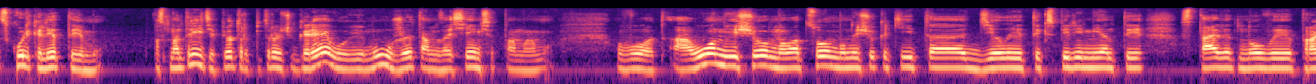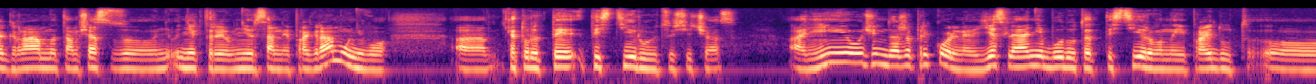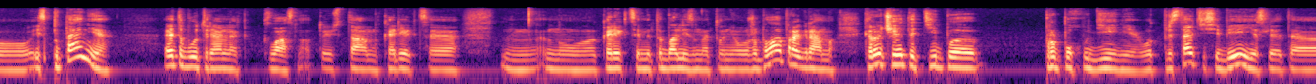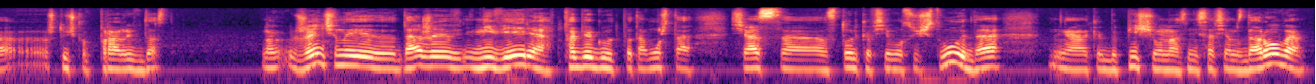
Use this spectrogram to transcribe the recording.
сколько лет ты ему. Посмотрите, Петр Петрович Горяеву, ему уже там за 70, по-моему. Вот. А он еще молодцом, он еще какие-то делает эксперименты, ставит новые программы. Там сейчас э, некоторые универсальные программы у него, а, которые те тестируются сейчас, они очень даже прикольные. Если они будут оттестированы и пройдут э, испытания, это будет реально классно. То есть там коррекция, ну, коррекция метаболизма, это у него уже была программа. Короче, это типа про похудение. Вот представьте себе, если эта штучка прорыв даст. Но женщины даже не веря побегут, потому что сейчас э, столько всего существует, да, э, как бы пища у нас не совсем здоровая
